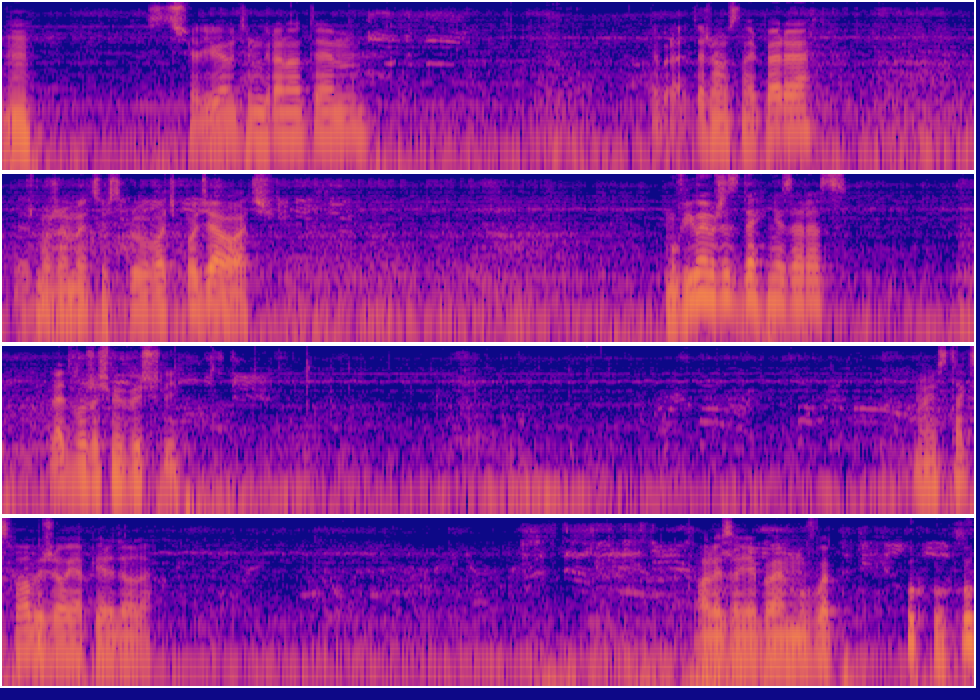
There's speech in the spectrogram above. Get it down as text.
Mm. Strzeliłem tym granatem. Dobra, też mam snajperę. Też możemy coś spróbować podziałać. Mówiłem, że zdechnie zaraz. Ledwo żeśmy wyszli. No jest tak słaby, że o ja pierdolę. Ale zajebałem mu w łeb. Hu, hu, hu.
